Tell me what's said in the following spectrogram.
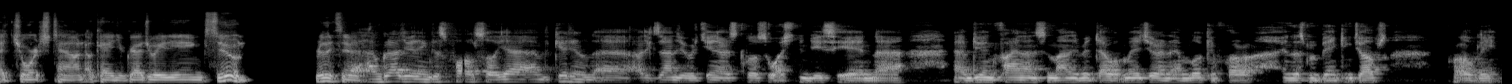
at Georgetown. Okay, and you're graduating soon, really soon. Yeah, I'm graduating this fall, so yeah, I'm getting uh, Alexandria, Virginia. is close to Washington D.C., and uh, I'm doing finance and management double major, and I'm looking for uh, investment banking jobs, probably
